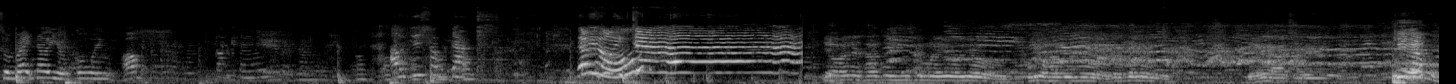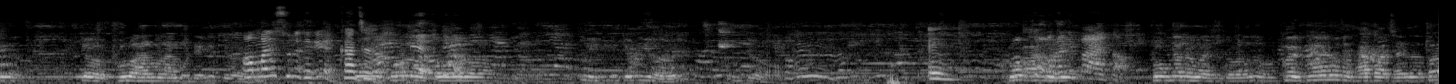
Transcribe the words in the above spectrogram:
So right now you're going up. Okay. I'll do some dance. थिएँ कि कहाँ छ तोड्न- तोड्न ऊ- त्यो उयोहरू त्यो ए ठुलो आएको चाहिँ टोक्दैन मान्छे टोक्दैन खै टोकेको त थाहा पाएको छैन तर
